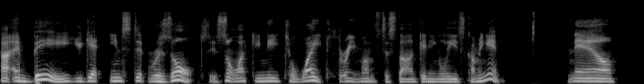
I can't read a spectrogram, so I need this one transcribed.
Uh, and B, you get instant results. It's not like you need to wait 3 months to start getting leads coming in. Now,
